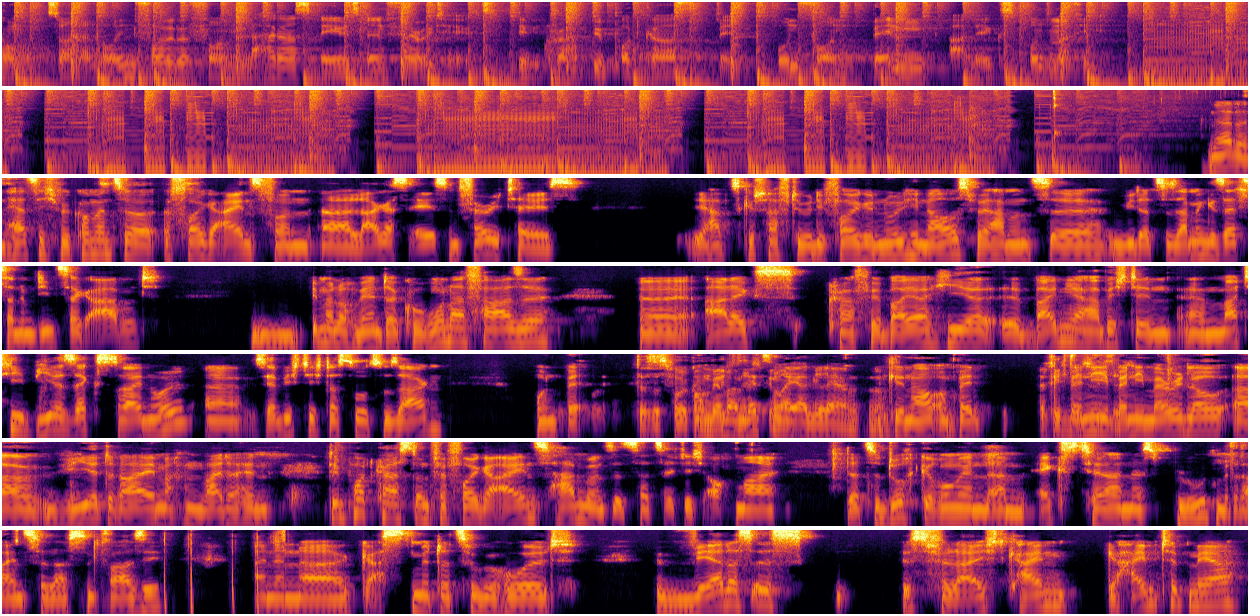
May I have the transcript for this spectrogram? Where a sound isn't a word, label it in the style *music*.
willkommen zu einer neuen Folge von Lagers, Ales and Fairy Tales, dem Craft Beer Podcast mit und von Benny, Alex und Matti. Na, dann herzlich willkommen zur Folge 1 von äh, Lagers, Ales and Fairy Tales. Ihr habt es geschafft über die Folge 0 hinaus. Wir haben uns äh, wieder zusammengesetzt an einem Dienstagabend, immer noch während der Corona-Phase. Äh, Alex Craftbeer Bayer hier. Äh, bei mir habe ich den äh, Matti Bier 630. Äh, sehr wichtig, das so zu sagen. Und Be Das ist vollkommen Haben wir beim letzten Mal ja gelernt. Ne? genau, und ben Richtig, Benny, richtig. Benny Marilow, äh, wir drei machen weiterhin den Podcast und für Folge 1 haben wir uns jetzt tatsächlich auch mal dazu durchgerungen, ähm, externes Blut mit reinzulassen quasi. Einen äh, Gast mit dazu geholt. Wer das ist, ist vielleicht kein Geheimtipp mehr.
